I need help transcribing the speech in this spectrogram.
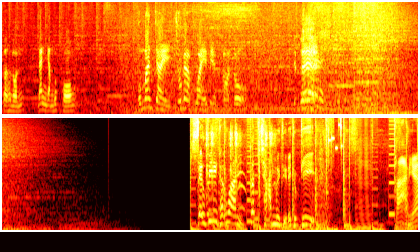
เกาะถนนแม่นยำทุกโค้ง ผมมั่นใจโชคอัพ YMS Auto The best เซลฟี่ได้ทั้งวันก็ชาร์จมือถือได้ทุกที่ ท่าเนี้ย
